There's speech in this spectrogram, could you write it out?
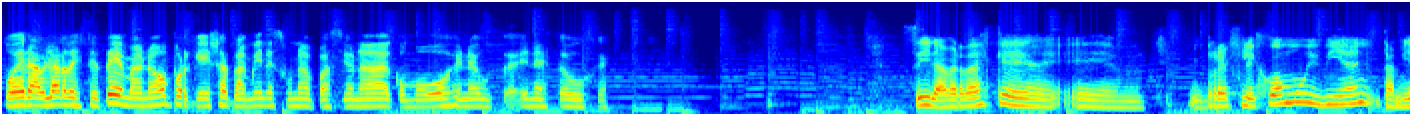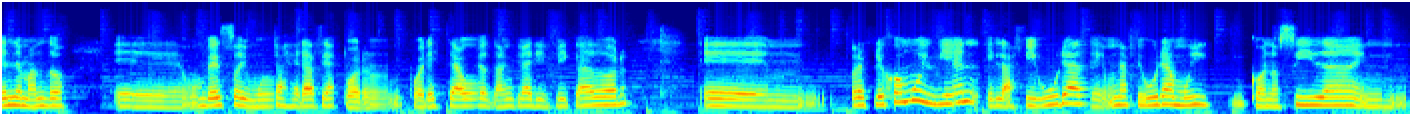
poder hablar de este tema, ¿no? Porque ella también es una apasionada como vos en, en este auge. Sí, la verdad es que eh, reflejó muy bien, también le mando eh, un beso y muchas gracias por, por este audio tan clarificador. Eh, reflejó muy bien la figura de una figura muy conocida en,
